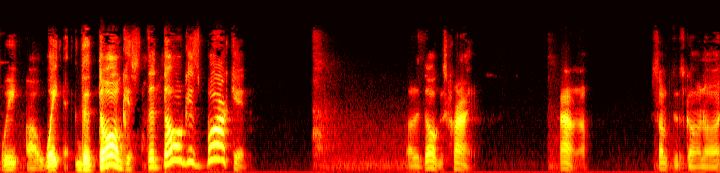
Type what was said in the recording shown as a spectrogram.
We are waiting. The dog is the dog is barking. Oh, the dog is crying. I don't know. Something's going on.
